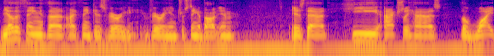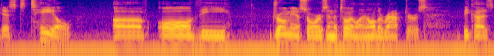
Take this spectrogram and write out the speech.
the other thing that I think is very, very interesting about him is that he actually has the widest tail of all the dromaeosaurs in the toy line, all the raptors, because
